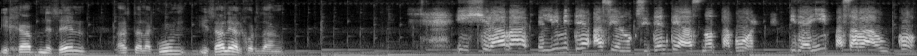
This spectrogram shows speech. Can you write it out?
y Jab Nesel hasta Lacún y sale al Jordán. Y giraba el límite hacia el occidente a Asnot Tabor, y de ahí pasaba a Uco,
